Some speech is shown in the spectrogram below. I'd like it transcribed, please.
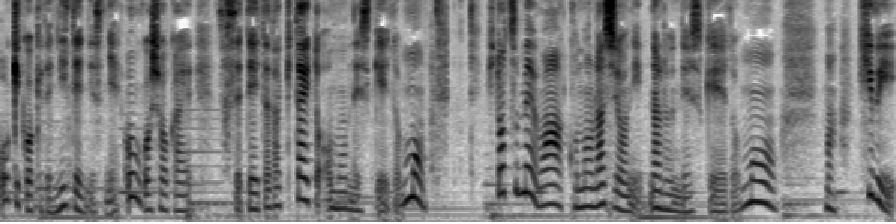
大きく分けて2点ですねをご紹介させていただきたいと思うんですけれども1つ目はこのラジオになるんですけれども、まあ、日々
